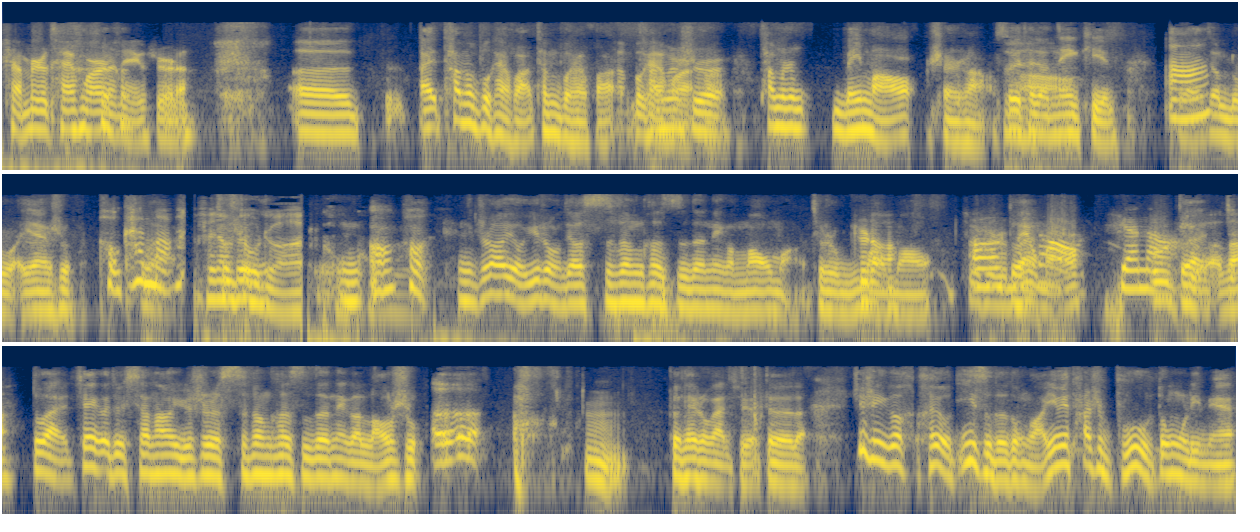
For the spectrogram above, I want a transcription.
前面是开花的那个似的。呃，哎，他们不开花，他们不开花，不开花。它们是他们是没毛身上，所以它叫 naked。啊，叫裸鼹鼠，好看吗？非常皱褶。嗯哦好。你知道有一种叫斯芬克斯的那个猫吗？就是无毛猫，就是没有毛。天呐！对对，这个就相当于是斯芬克斯的那个老鼠。呃。嗯，就那种感觉。对对对，这是一个很有意思的动物啊，因为它是哺乳动物里面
